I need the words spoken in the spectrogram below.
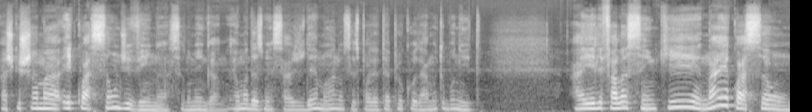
acho que chama Equação Divina, se eu não me engano. É uma das mensagens de Emmanuel, vocês podem até procurar, muito bonita. Aí ele fala assim, que na equação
